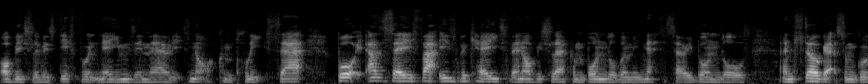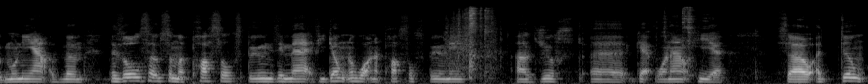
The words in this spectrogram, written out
obviously there's different names in there and it's not a complete set. But as I say, if that is the case, then obviously I can bundle them in necessary bundles and still get some good money out of them. There's also some apostle spoons in there. If you don't know what an apostle spoon is, I'll just uh, get one out here. So I don't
